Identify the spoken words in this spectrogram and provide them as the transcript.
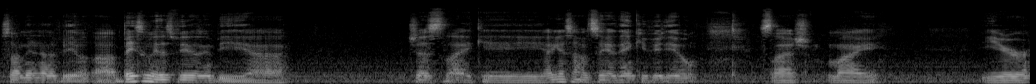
So I made another video. Uh, basically this video is gonna be uh, just like a, I guess I would say a thank you video, slash my year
